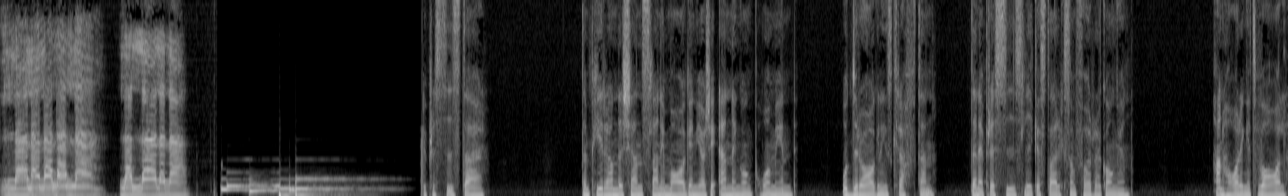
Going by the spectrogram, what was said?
La, la, la, la, la. La, la, la, la. är precis där. Den pirrande känslan i magen gör sig än en gång påmind. Och dragningskraften, den är precis lika stark som förra gången. Han har inget val.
